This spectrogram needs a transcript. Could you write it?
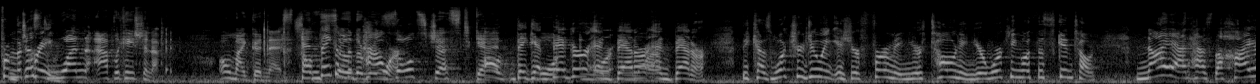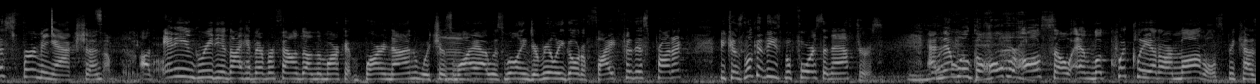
from the just cream. one application of it. Oh my goodness. So and think so of the, the power. results just get Oh, they get bigger and, and, better and, and, better. Because what you're doing is you're firming, you're toning, you're working with the skin tone. Nayad has the highest firming action of any ingredient I have ever found on the market, bar none, which is mm. why I was willing to really go to fight for this product. Because look at these befores and afters. Look and then we'll go over also and look quickly at our models because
